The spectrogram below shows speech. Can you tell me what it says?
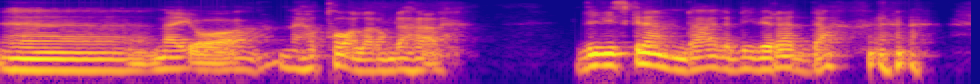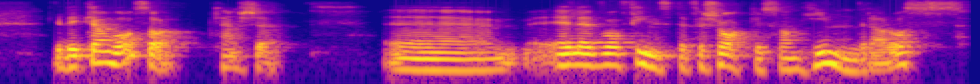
Eh, när, jag, när jag talar om det här? Blir vi skrämda eller blir vi rädda? det kan vara så, kanske. Eh, eller vad finns det för saker som hindrar oss?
